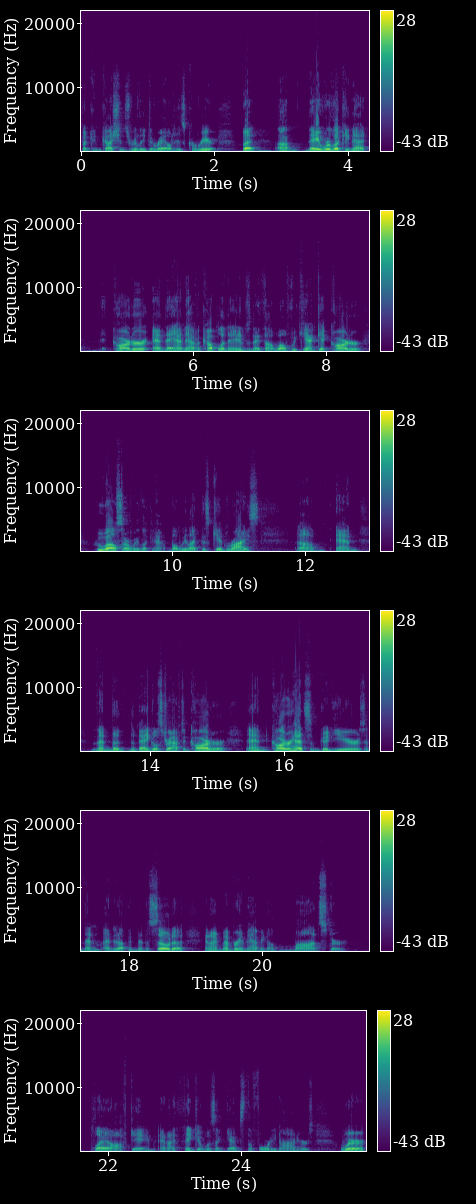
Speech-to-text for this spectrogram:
but concussions really derailed his career. But um, they were looking at Carter, and they had to have a couple of names, and they thought, well, if we can't get Carter, who else are we looking at? Well, we like this kid Rice, um, and then the the Bengals drafted Carter, and Carter had some good years, and then ended up in Minnesota. And I remember him having a monster playoff game, and I think it was against the 49ers, where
